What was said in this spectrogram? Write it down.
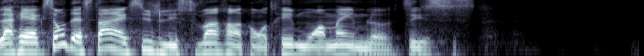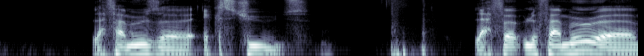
La réaction d'Esther, ici, je l'ai souvent rencontrée moi-même. La fameuse euh, excuse. le fameux euh,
